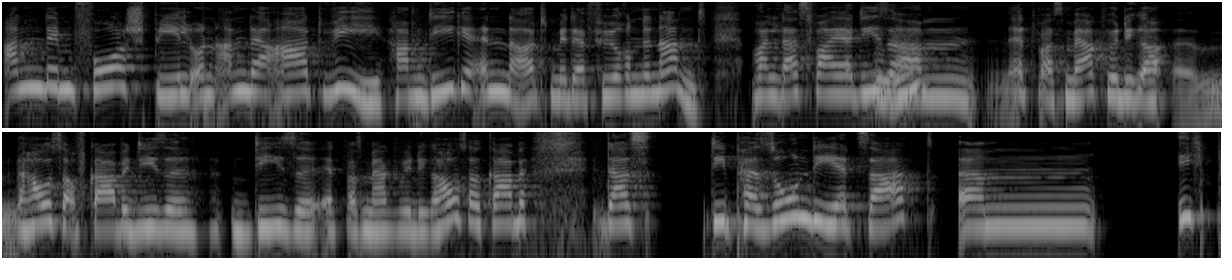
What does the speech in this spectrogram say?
an dem Vorspiel und an der Art wie haben die geändert mit der führenden Hand. Weil das war ja diese ähm, etwas merkwürdige ähm, Hausaufgabe, diese, diese etwas merkwürdige Hausaufgabe, dass die Person, die jetzt sagt, ähm, ich,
